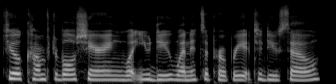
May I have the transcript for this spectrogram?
Feel comfortable sharing what you do when it's appropriate to do so.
